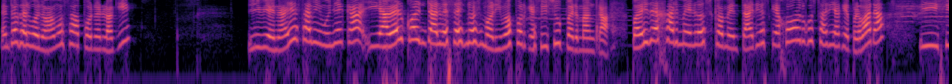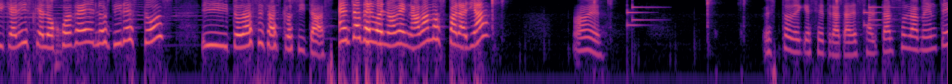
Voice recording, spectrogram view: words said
Entonces, bueno, vamos a ponerlo aquí. Y bien, ahí está mi muñeca y a ver cuántas veces nos morimos porque soy súper manca. Podéis dejarme en los comentarios qué juego os gustaría que probara y si queréis que lo juegue en los directos y todas esas cositas. Entonces, bueno, venga, vamos para allá. A ver. ¿Esto de qué se trata? ¿De saltar solamente?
